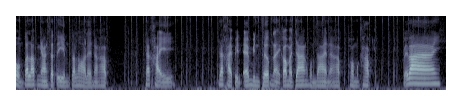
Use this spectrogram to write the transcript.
ผมก็รับงานสตรีมตลอดเลยนะครับ ถ้าใคร ถ้าใครเป็นแอดมินเซิร์ฟไหนก็มาจ้างผมได้นะครับ ผมครับ บ๊ายบาย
